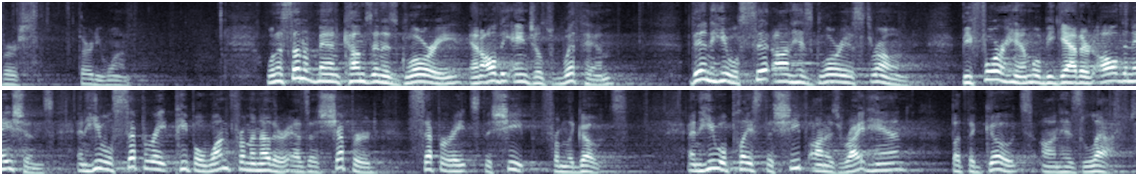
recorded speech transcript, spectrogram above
verse 31. When the Son of Man comes in his glory and all the angels with him, then he will sit on his glorious throne. Before him will be gathered all the nations, and he will separate people one from another as a shepherd separates the sheep from the goats. And he will place the sheep on his right hand, but the goats on his left.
